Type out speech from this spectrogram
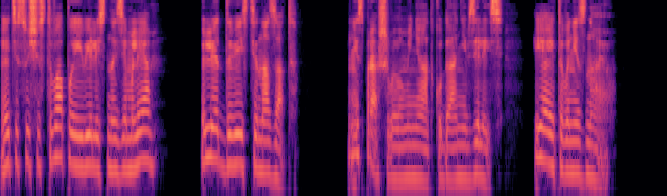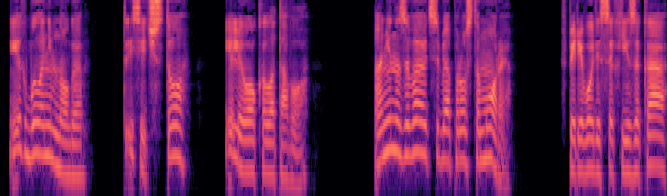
Эти существа появились на Земле лет двести назад. Не спрашивай у меня, откуда они взялись. Я этого не знаю. Их было немного, тысяч сто или около того. Они называют себя просто Моры. В переводе с их языка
